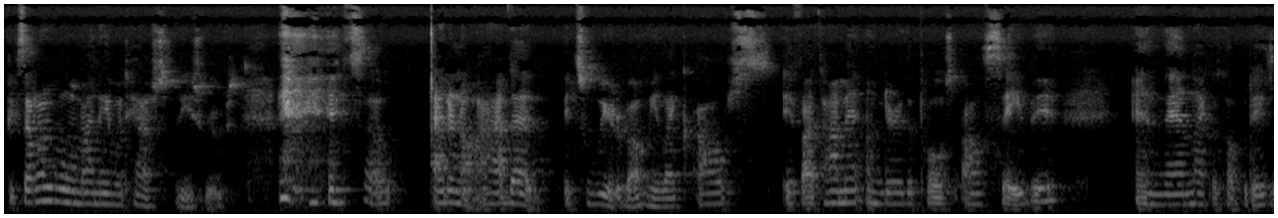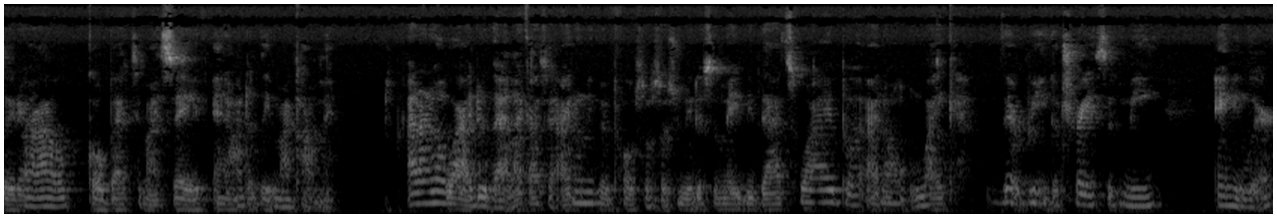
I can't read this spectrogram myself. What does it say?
because I don't even want my name attached to these groups. and so I don't know. I have that. It's weird about me. Like I'll if I comment under the post, I'll save it, and then like a couple days later, I'll go back to my save and I'll delete my comment. I don't know why I do that. Like I said, I don't even post on social media, so maybe that's why. But I don't like there being a trace of me anywhere.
